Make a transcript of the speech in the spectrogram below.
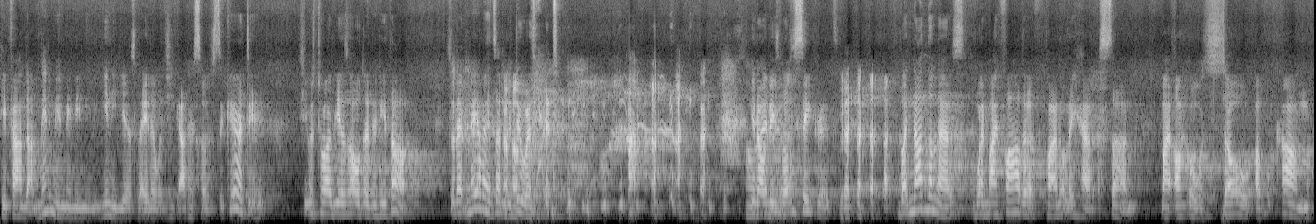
he found out many, many, many, many, many years later when she got her Social Security, she was 12 years older than he thought. So that may have had something to do with it. you know, these little secrets. but nonetheless, when my father finally had a son, my uncle was so overcome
